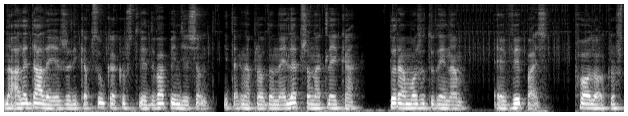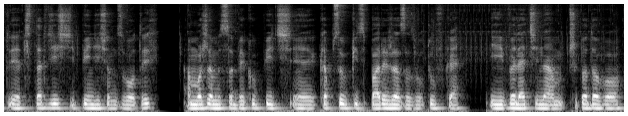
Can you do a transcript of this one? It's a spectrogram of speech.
No ale dalej, jeżeli kapsułka kosztuje 2,50 i tak naprawdę najlepsza naklejka, która może tutaj nam e, wypaść, polo kosztuje 40-50 zł, a możemy sobie kupić e, kapsułki z Paryża za złotówkę i wyleci nam przykładowo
